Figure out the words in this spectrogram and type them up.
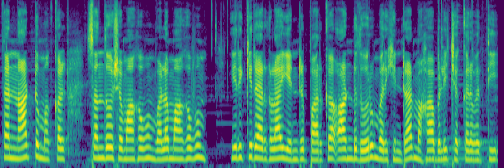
தன் நாட்டு மக்கள் சந்தோஷமாகவும் வளமாகவும் இருக்கிறார்களா என்று பார்க்க ஆண்டுதோறும் வருகின்றார் மகாபலி சக்கரவர்த்தி.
